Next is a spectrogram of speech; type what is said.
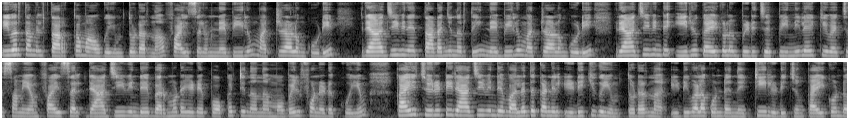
ഇവർ തമ്മിൽ തർക്കമാവുകയും തുടർന്ന് ഫൈസലും നബീലും മറ്റൊരാളും കൂടി രാജീവിനെ തടഞ്ഞു നിർത്തി നബീലും മറ്റൊരാളും കൂടി രാജീവിന്റെ ഇരു കൈകളും പിടിച്ച് പിന്നിലേക്ക് വെച്ച സമയം ഫൈസൽ രാജീവിന്റെ ബർമുടയുടെ പോക്കറ്റിൽ നിന്ന് മൊബൈൽ ഫോൺ എടുക്കുകയും കൈ ചുരുട്ടി രാജീവിന്റെ വലത് കണ്ണിൽ ഇടിക്കുകയും തുടർന്ന് ഇടിവള കൊണ്ട് നെറ്റിയിലിടിച്ചും കൈകൊണ്ട്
